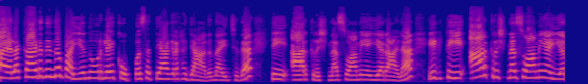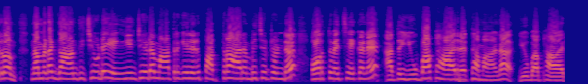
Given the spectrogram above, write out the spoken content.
പാലക്കാട് നിന്നും പയ്യന്നൂരിലേക്ക് ഉപ്പ് സത്യാഗ്രഹ ജാഥ നയിച്ചത് ടി ആർ കൃഷ്ണസ്വാമി അയ്യറാണ്. ഈ ടി ആർ കൃഷ്ണസ്വാമി അയ്യറും നമ്മുടെ ഗാന്ധിജിയുടെ എങ്ങിന്റെ മാതൃകയിൽ ഒരു പത്രം ആരംഭിച്ചിട്ടുണ്ട്. ഓർത്ത് വെച്ചേക്കണേ അത് യുവഭാരതമാണ്. യുവഭാരതം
